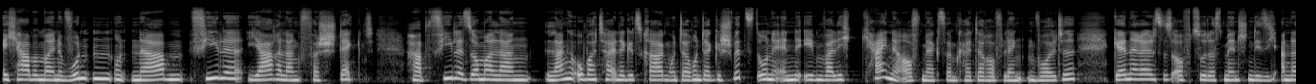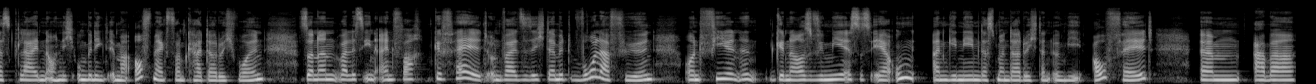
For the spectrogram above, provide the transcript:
ich habe meine Wunden und Narben viele Jahre lang versteckt, habe viele Sommer lang lange Oberteile getragen und darunter geschwitzt ohne Ende, eben weil ich keine Aufmerksamkeit darauf lenken wollte. Generell ist es oft so, dass Menschen, die sich anders kleiden, auch nicht unbedingt immer Aufmerksamkeit dadurch wollen, sondern weil es ihnen einfach gefällt und weil sie sich damit wohler fühlen. Und vielen, genauso wie mir, ist es eher unangenehm, dass man dadurch dann irgendwie auffällt. Ähm, aber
